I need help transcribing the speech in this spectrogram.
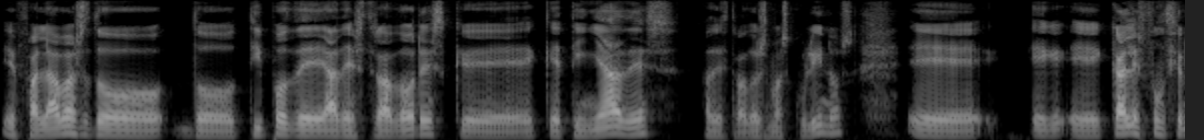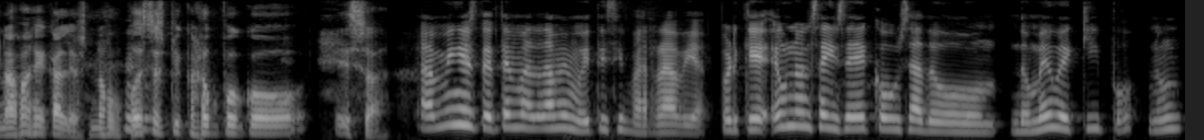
e falabas do, do tipo de adestradores que, que tiñades adestradores masculinos eh, e, e cales funcionaban e cales non. Podes explicar un pouco esa? A min este tema dame moitísima rabia, porque eu non sei se é cousa do, do meu equipo, non?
